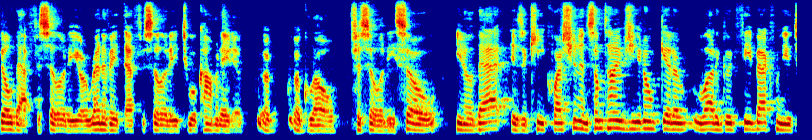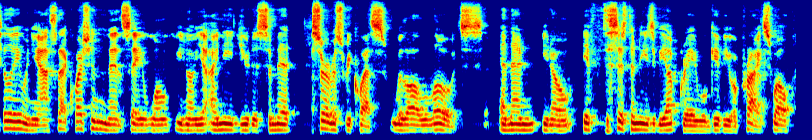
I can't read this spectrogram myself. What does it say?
build that facility or renovate that facility to accommodate a, a, a grow facility? So you know that is a key question and sometimes you don't get a lot of good feedback from the utility when you ask that question And they'll say well you know i need you to submit service requests with all the loads and then you know if the system needs to be upgraded we'll give you a price well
